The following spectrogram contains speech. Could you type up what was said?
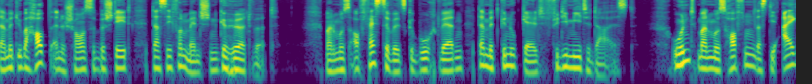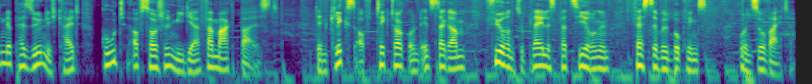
damit überhaupt eine Chance besteht, dass sie von Menschen gehört wird. Man muss auf Festivals gebucht werden, damit genug Geld für die Miete da ist. Und man muss hoffen, dass die eigene Persönlichkeit gut auf Social Media vermarktbar ist. Denn Klicks auf TikTok und Instagram führen zu Playlist-Platzierungen, Festival-Bookings und so weiter.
